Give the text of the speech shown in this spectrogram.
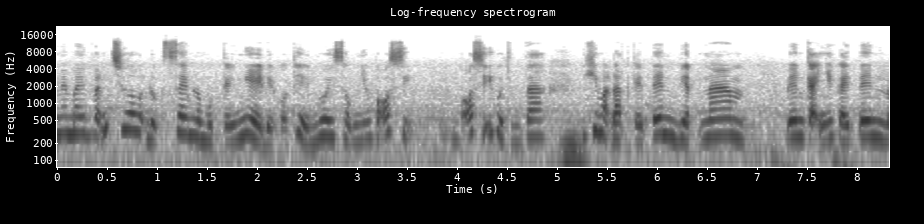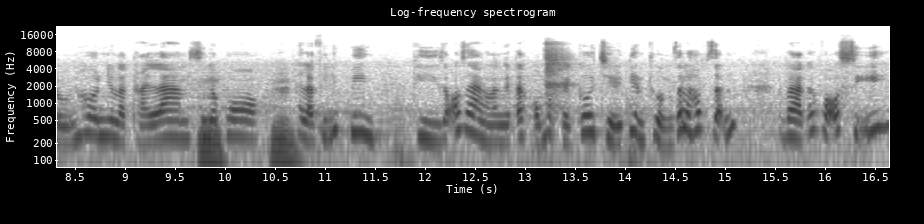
MMA vẫn chưa được xem là một cái nghề để có thể nuôi sống những võ sĩ võ sĩ của chúng ta ừ. thì khi mà đặt cái tên Việt Nam bên cạnh những cái tên lớn hơn như là Thái Lan, ừ. Singapore ừ. Ừ. hay là Philippines thì rõ ràng là người ta có một cái cơ chế tiền thưởng rất là hấp dẫn và các võ sĩ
